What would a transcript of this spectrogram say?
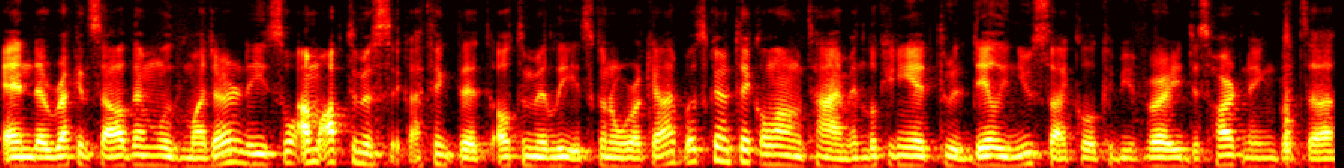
and uh, reconcile them with modernity. So I'm optimistic. I think that ultimately it's going to work out, but it's going to take a long time. And looking at it through the daily news cycle could be very disheartening. But uh,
